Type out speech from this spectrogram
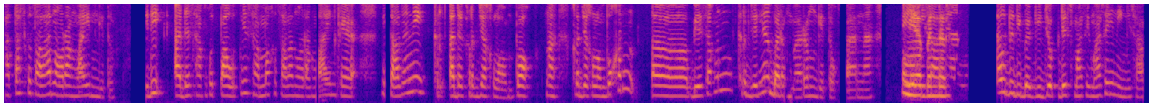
atas kesalahan orang lain gitu. Jadi ada sangkut pautnya sama kesalahan orang lain. Kayak misalnya nih ada kerja kelompok. Nah kerja kelompok kan e, biasa kan kerjanya bareng-bareng gitu kan. Nah kalau iya, misalnya bener. kita udah dibagi job desk masing-masing nih misalnya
